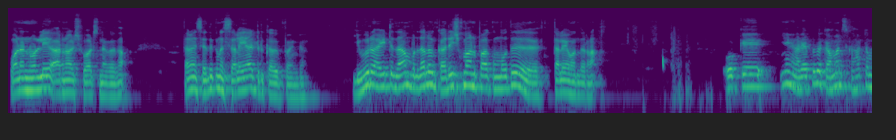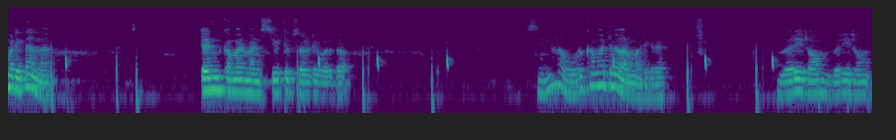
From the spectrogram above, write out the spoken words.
one and only Arnold Schwarzenegger தான். தலைவன் செதுக்குன சிலையாட்டு இருக்கா இப்போ இங்கே? இவர் ஹைட்டு தான். இருந்தாலும் கரிஷ்மான்னு பார்க்கும்போது தலையை வந்துடுறான். ஓகே. ஏன் நிறைய பேர் கமெண்ட்ஸ் காட்ட மாட்டேங்குதா என்ன? டென் கமெண்ட்மெண்ட்ஸ் யூடியூப் சொல்லி வருதோ? என்னடா ஒரு கமெண்ட்டுமே வர மாட்டேங்குது. வெரி ராங் வெரி ராங்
